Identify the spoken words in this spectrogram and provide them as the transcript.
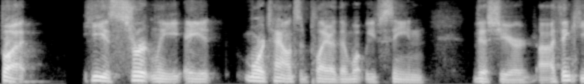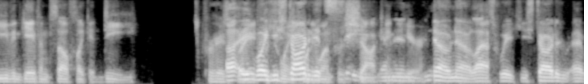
But he is certainly a more talented player than what we've seen this year. I think he even gave himself like a D for his Uh, well, he started at 2021 was C, shocking then- hear. No, no, last week he started. At,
